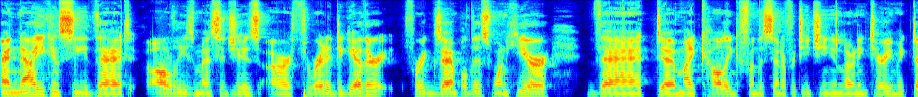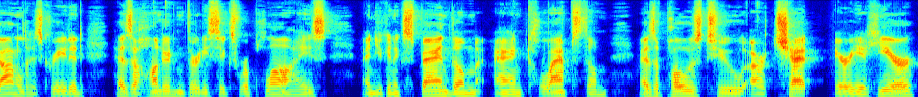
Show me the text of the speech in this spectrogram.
And now you can see that all these messages are threaded together. For example, this one here that uh, my colleague from the Center for Teaching and Learning, Terry McDonald, has created has 136 replies, and you can expand them and collapse them, as opposed to our chat area here,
